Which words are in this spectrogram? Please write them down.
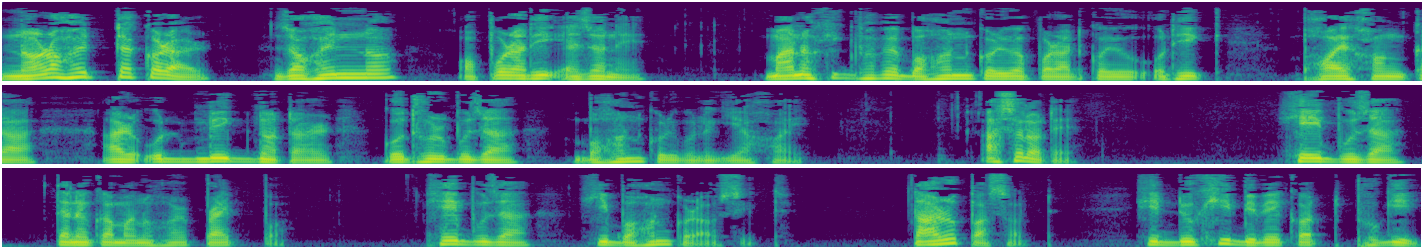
নৰহত্যা কৰাৰ জঘন্য অপৰাধী এজনে মানসিকভাৱে বহন কৰিব পৰাতকৈও অধিক ভয় শংকা আৰু উদ্বিগ্নতাৰ গধুৰ বোজা বহন কৰিবলগীয়া হয়। আচলতে সেই বোজা তেনেকুৱা মানুহৰ প্ৰাপ্য। সেই বোজা সি বহন কৰা উচিত। তাৰো পাছত সি দোষী বিবেকত ভুগি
